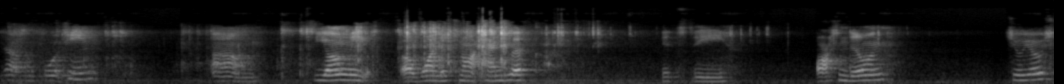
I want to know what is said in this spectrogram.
2014. Um, the only uh, one that's not Hendrick. It's the Austin Dillon Cheerios.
